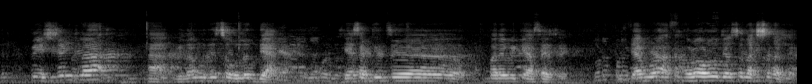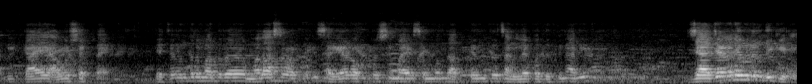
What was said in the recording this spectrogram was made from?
तर पेशंटला हा बिलामध्ये सवलत द्या. यासाठीच बऱ्यापैकी असायचे. त्यामुळे आता हळूहळू जसं लक्षात आलं की काय आवश्यकता आहे. त्याच्यानंतर मात्र मला असं वाटतं की सगळ्या डॉक्टरशी माझे संबंध अत्यंत चांगल्या पद्धतीने आणि ज्या ज्या वेळेला विनंती केली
